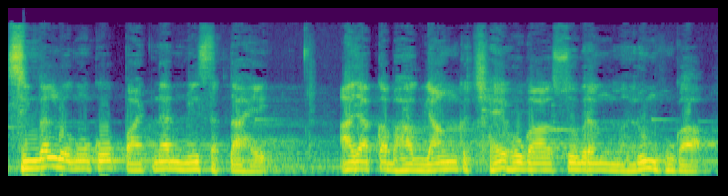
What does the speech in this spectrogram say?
सिंगल लोगों को पार्टनर मिल सकता है। आज आपका भाग्यांक छह होगा शुभ रंग महरूम होगा।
